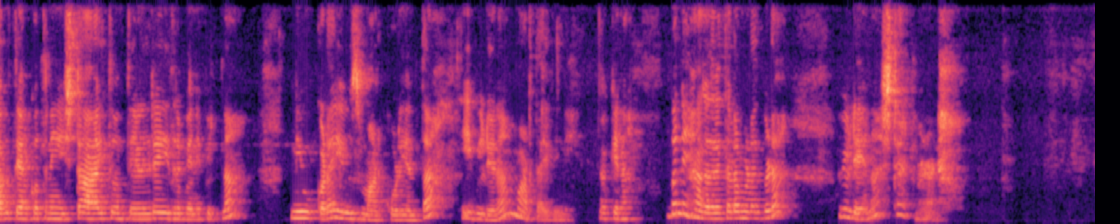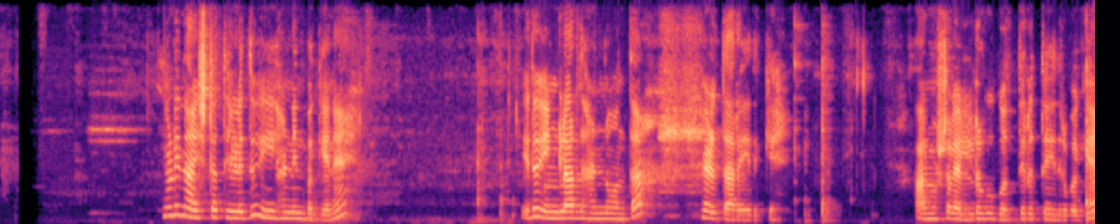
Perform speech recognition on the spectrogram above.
ಆಗುತ್ತೆ ಅನ್ಕೋತೀನಿ, ಇಷ್ಟ ಆಯಿತು ಅಂತ ಹೇಳಿದರೆ ಇದ್ರ ಬೆನಿಫಿಟ್ನ ನೀವು ಕೂಡ ಯೂಸ್ ಮಾಡ್ಕೊಳ್ಳಿ ಅಂತ ಈ ವಿಡಿಯೋನ ಮಾಡ್ತಾಯಿದ್ದೀನಿ ಓಕೆನಾ ಬನ್ನಿ ಹಾಗಾದರೆ ತಡ ಮಾಡೋದು ಬೇಡ ವಿಡಿಯೋನ ಸ್ಟಾರ್ಟ್ ಮಾಡೋಣ. ನೋಡಿ ನಾ ಇಷ್ಟೊತ್ತು ಹೇಳಿದ್ದು ಈ ಹಣ್ಣಿನ ಬಗ್ಗೆನೇ. ಇದು ಇಂಗ್ಲಾರ್ದ ಹಣ್ಣು ಅಂತ ಹೇಳ್ತಾರೆ ಇದಕ್ಕೆ. ಆಲ್ಮೋಸ್ಟ್ ಆಲ್ ಎಲ್ರಿಗೂ ಗೊತ್ತಿರುತ್ತೆ ಇದ್ರ ಬಗ್ಗೆ,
